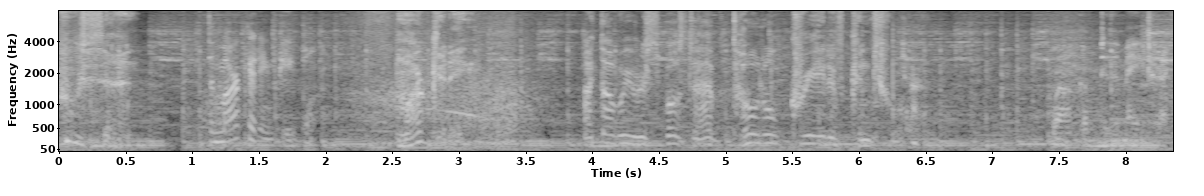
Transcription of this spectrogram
Who said? The marketing people. Marketing? I thought we were supposed to have total creative control. Welcome to the Matrix.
